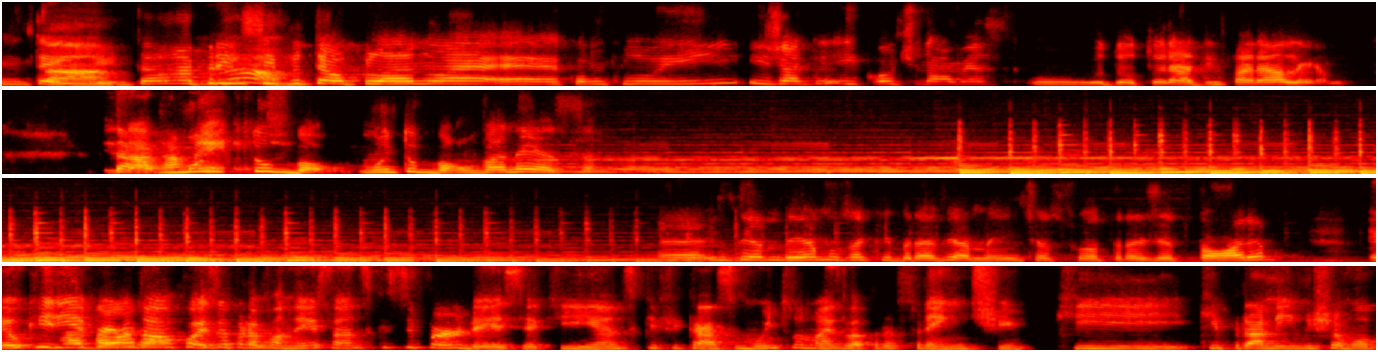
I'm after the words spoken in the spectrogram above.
Entendi. Tá. Então, a princípio, Não. o teu plano é, é concluir e, já, e continuar o, o doutorado em paralelo. Tá, Exatamente. muito bom, muito bom. Vanessa, é, entendemos aqui brevemente a sua trajetória. Eu queria Agora- perguntar uma coisa para Vanessa antes que se perdesse aqui, antes que ficasse muito mais lá para frente, que, que para mim me chamou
